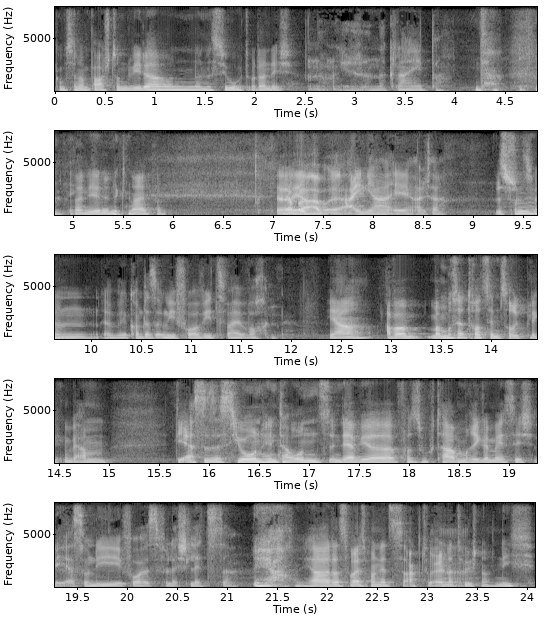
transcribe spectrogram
kommst du nach ein paar Stunden wieder und dann ist gut, oder nicht? Dann geht es in eine Kneipe. Dann jede in eine Kneipe. Äh, Ja, ja, aber- aber äh, ein Jahr, ey, Alter. Ist schon, ist schon, äh, mir kommt das irgendwie vor wie zwei Wochen. Ja, aber man muss ja trotzdem zurückblicken. Wir haben die erste Session hinter uns, in der wir versucht haben, regelmäßig. Die erste und die vorher ist vielleicht letzte. Ja, ja, das weiß man jetzt aktuell natürlich noch nicht,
